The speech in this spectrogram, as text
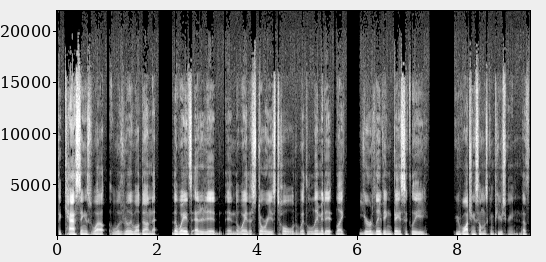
the casting's well was really well done. The, the way it's edited and the way the story is told with limited like you're living basically you're watching someone's computer screen. That's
